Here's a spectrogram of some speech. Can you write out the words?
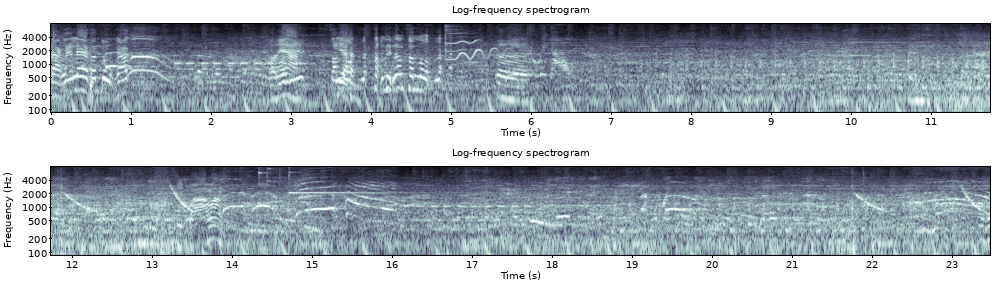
จากแรกๆสนุกครับตอนเนี้ยสลดแล้วตอนนี้เริ่มสลดแล้วเออสีฟ้ามั่งโอ้โห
